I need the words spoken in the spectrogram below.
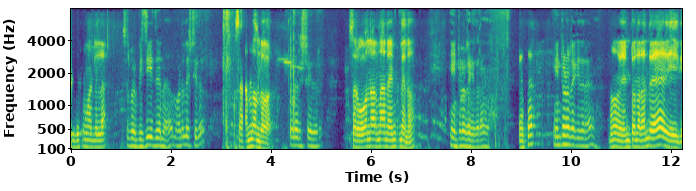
ರಿಸೀವ್ ಮಾಡ್ಲಿಲ್ಲ ಸ್ವಲ್ಪ ಬಿಸಿ ಇದೇನಾ ಮಾಡಲ್ ಎಷ್ಟಿದೆ ಸರ್ ಹನ್ನೊಂದು ಓನರ್ ಎಷ್ಟು ಇದ್ದಾರೆ? ಸರ್ ಓನರ್ ನಾನು ಎಂಟನೇನು ಎಂಟುನೂರ ಏನ್ ಸರ್? ಎಂಟು ಓನರ್ ಆಗಿದಾರ ಹ್ಮ್ ಎಂಟು ಓನರ್. ಅಂದ್ರೆ ಈಗ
